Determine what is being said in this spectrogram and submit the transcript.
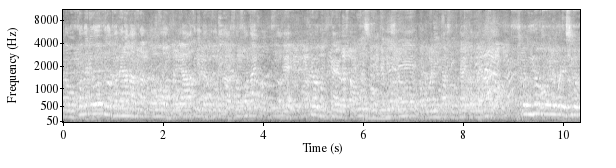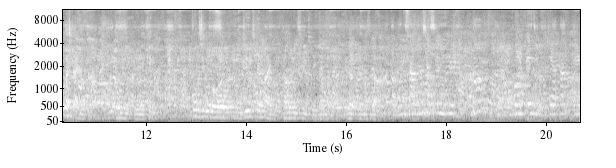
あのこんなに多くのカメラマンさんと触れ合わせていただくことがそうそうないことですので、今日の機会をですね、いい刺激にして、終わりに行かせていきたいと思います。人に喜んでもらえる仕事がしたいなと思って結構この仕事に11年前にたどり着いて今までやってますが森さんの写真のホームページに行き当たって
